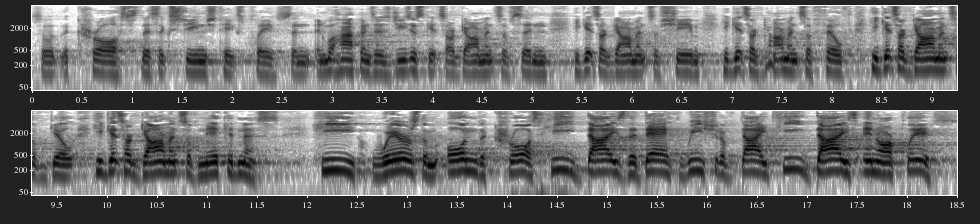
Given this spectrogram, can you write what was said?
So at the cross, this exchange takes place. And, and what happens is Jesus gets our garments of sin. He gets our garments of shame. He gets our garments of filth. He gets our garments of guilt. He gets our garments of nakedness. He wears them on the cross. He dies the death we should have died. He dies in our place.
